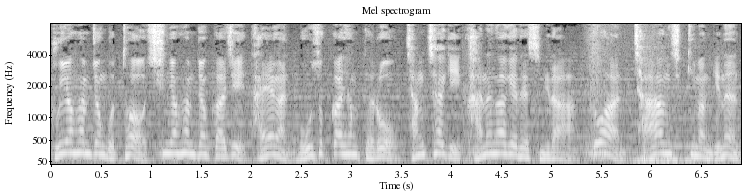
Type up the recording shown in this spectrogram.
구형 함정부터 신형 함정까지 다양한 모습과 형태로 장착이 가능하게 됐습니다. 또한 자항식 기만기는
